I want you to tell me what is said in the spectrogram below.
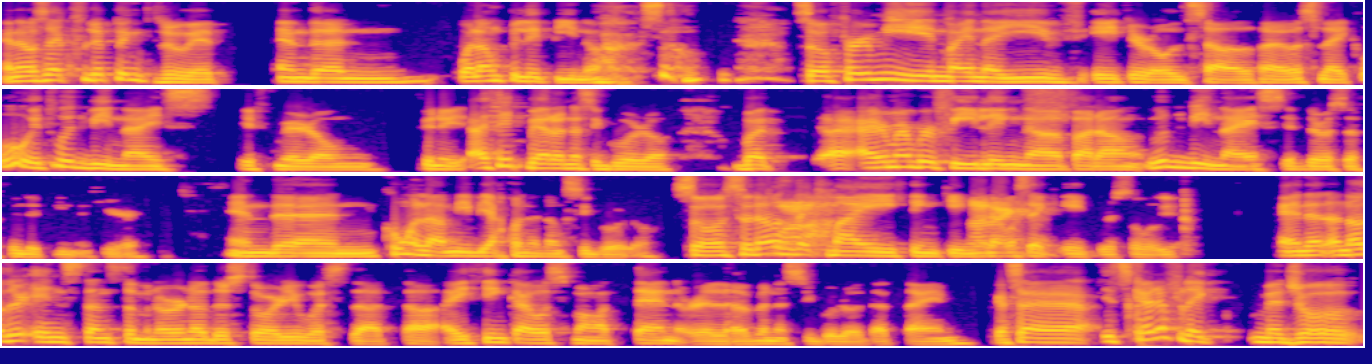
And I was like flipping through it and then walang Filipino. So, so for me, in my naive eight-year-old self, I was like, oh, it would be nice if merong Pinoy. I think meron na siguro. But I, I remember feeling na parang it would be nice if there was a Filipino here. And then kung wala, maybe ako na lang siguro. So, so that was like my thinking when I I, was like eight years old. And then another instance naman or another story was that uh, I think I was mga 10 or 11 na siguro that time. Kasi it's kind of like medyo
